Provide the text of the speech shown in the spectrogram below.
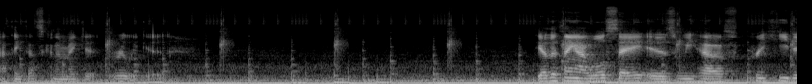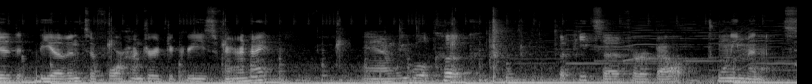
I think that's gonna make it really good. The other thing I will say is we have preheated the oven to 400 degrees Fahrenheit and we will cook the pizza for about 20 minutes.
